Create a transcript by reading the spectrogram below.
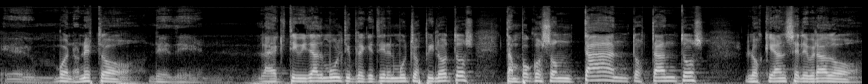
Eh, bueno, en esto de, de la actividad múltiple que tienen muchos pilotos, tampoco son tantos, tantos los que han celebrado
